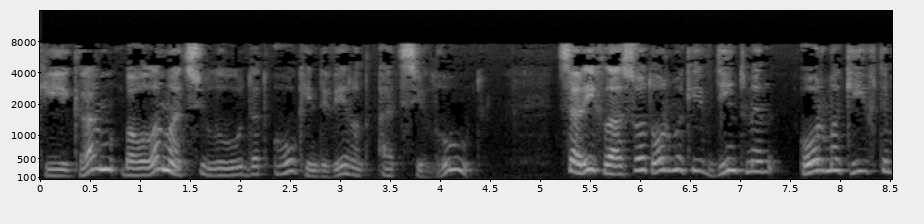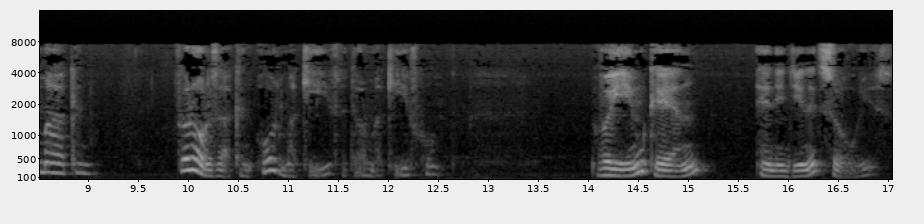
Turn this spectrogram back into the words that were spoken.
Ki gam baolam Atsilut, dat ook in de wereld Atsilut, Sarich lasot ormakiv, dient men ormakiv te maken, veroorzaken ormakiv, dat ormakiv komt. Weim ken, en indien het zo is,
